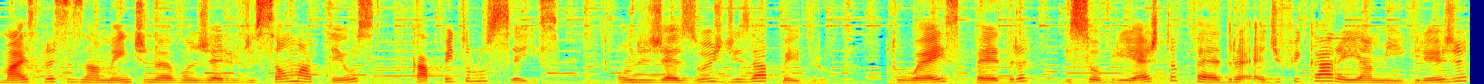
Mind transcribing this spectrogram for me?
mais precisamente no Evangelho de São Mateus, capítulo 6, onde Jesus diz a Pedro: Tu és pedra, e sobre esta pedra edificarei a minha igreja,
